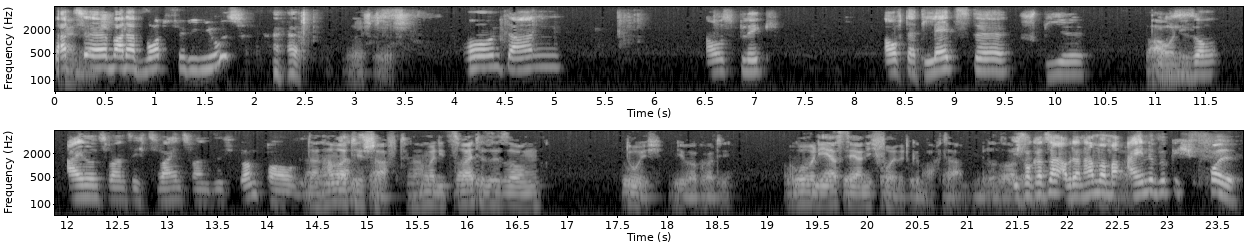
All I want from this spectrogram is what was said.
das äh, war das Wort für die News. Richtig. Und dann Ausblick auf das letzte Spiel Pauli. Saison 21, 22 von Pauli. Dann haben wir es geschafft. Dann haben wir die zweite Saison durch, lieber Cotti. Obwohl wir die erste ja nicht voll mitgemacht haben. Mit Ich wollte gerade sagen, aber dann haben wir mal eine wirklich voll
